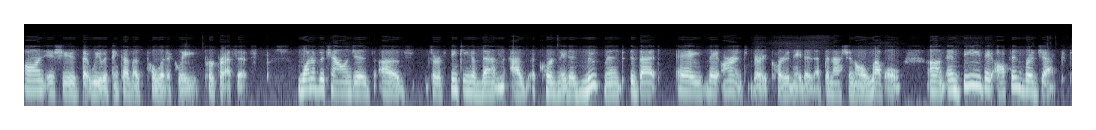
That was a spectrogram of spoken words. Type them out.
on issues that we would think of as politically progressive. One of the challenges of sort of thinking of them as a coordinated movement is that a, they aren't very coordinated at the national level, um, and B, they often reject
